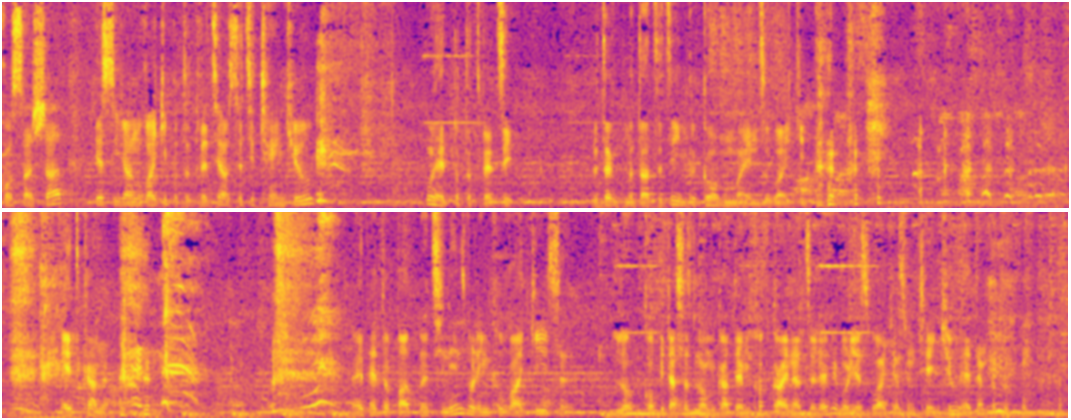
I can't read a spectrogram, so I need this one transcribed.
խոսա շատ։ Ես իրան ուղակի պատտվեցի, ասեցի thank you ու հետ պատտվեցի։ Որտեղ մտածեցի ինքը գովում է ինձ ուղակի։ Այդքանը։ Այդ հետո պատմեցին ինձ, որ ինքը ուղակի կոպիտ ասած լոմկա դեմքով կայնած էր, էլի, որ ես ուղակի ասում thank you հետ եմ պատմում։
